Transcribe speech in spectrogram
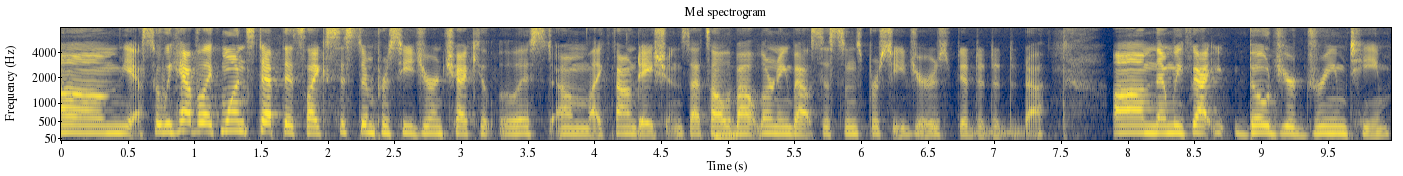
um, yeah, so we have like one step that's like system, procedure, and checklist, um, like foundations. That's Mm-hmm. all about learning about systems, procedures, da da da da da. Um, then we've got build your dream team.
